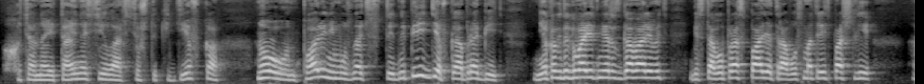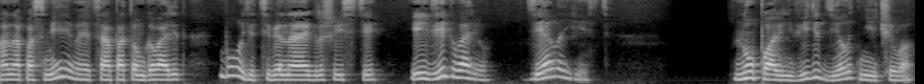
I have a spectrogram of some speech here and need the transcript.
хоть она и тайно сила, а все ж таки девка. Но он, парень, ему, значит, стыдно перед девкой обрабеть. Некогда, говорит мне, разговаривать, без того проспали, траву смотреть пошли. Она посмеивается, а потом говорит, будет тебе наигрыш вести. Иди, говорю, дело есть. Ну, парень видит, делать нечего.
